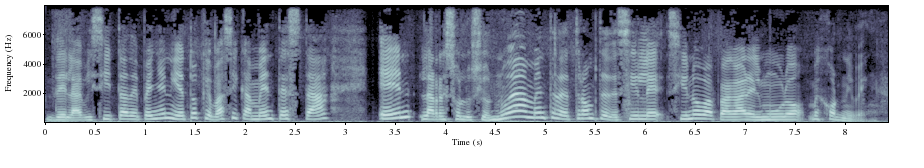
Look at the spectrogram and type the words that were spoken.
de la visita de Peña Nieto, que básicamente está en la resolución nuevamente de Trump de decirle, si no va a pagar el muro, mejor ni venga.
